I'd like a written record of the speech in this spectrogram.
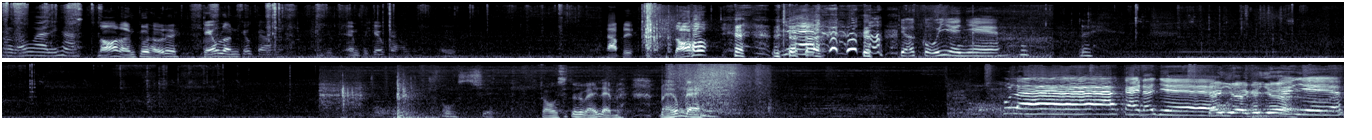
Thôi bỏ qua đi ha. Đó rồi em cưa thử đi. Kéo lên kéo cao. Em phải kéo cao. ừ. Đạp đi. Đó yeah chở củi về nhà. Đi oh shit. Trời ơi tôi bể đẹp bể không đèn Hola, cây đã về. Cây về, cây về. Cây về.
